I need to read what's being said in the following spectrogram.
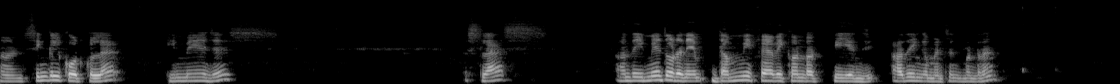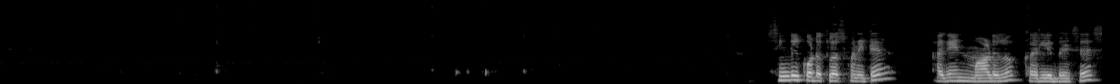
and single கோட்குள்ள இமேஜஸ் ஸ்லாஷ் அந்த இமேஜோட name dummy favicon dot PNG அதை இங்கே மென்ஷன் பண்ணுறேன் சிங்கிள் கோட்டை க்ளோஸ் பண்ணிவிட்டு again modulo curly braces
